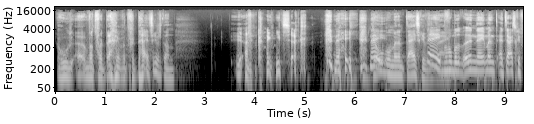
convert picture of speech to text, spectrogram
Hoe, eh, wat, voor, wat voor tijdschrift dan? Ja, dat kan ik niet zeggen. Nee, nee. Met een tijdschrift Nee, erbij. bijvoorbeeld eh, nee, maar een, tijdschrift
